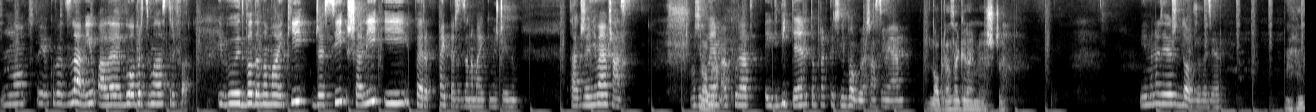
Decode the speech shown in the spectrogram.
No, tutaj akurat zlamił, ale była bardzo mała strefa. I były dwa Dynamajki, Jessie, Shelly i per, Piper z Dynamajkiem jeszcze jednym. Także nie miałem szans. Że Dobra. byłem akurat 8-bitem, to praktycznie w ogóle szans nie miałem. Dobra, zagrajmy jeszcze. Miejmy nadzieję, że dobrze będzie. Mhm.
